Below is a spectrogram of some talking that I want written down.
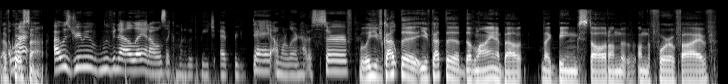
Of When course I, not. I was dreaming of moving to LA, and I was like, I'm gonna go to the beach every day. I'm gonna learn how to surf. Well, you've got the you've got the the line about like being stalled on the on the 405,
